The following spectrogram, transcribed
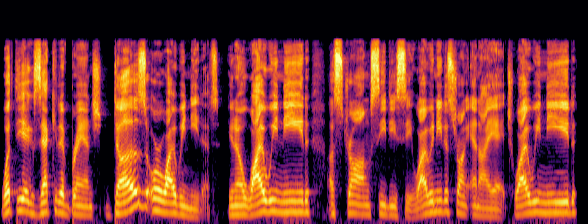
what the executive branch does or why we need it. You know, why we need a strong CDC, why we need a strong NIH, why we need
